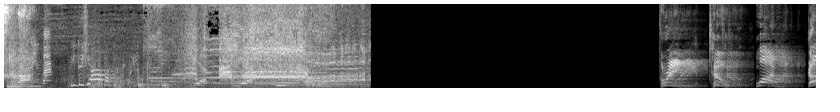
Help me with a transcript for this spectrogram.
Sembang. Itu siapa tuh? Tuh, si. Iya. Three, two, one, go!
